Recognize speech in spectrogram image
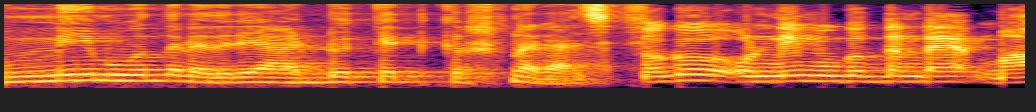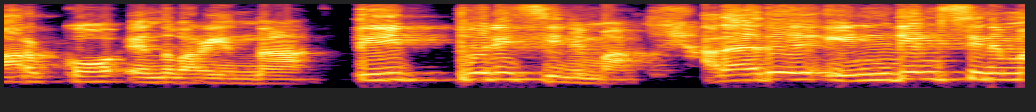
ഉണ്ണി മുകുന്ദനെതിരെ അഡ്വക്കേറ്റ് കൃഷ്ണരാജ്. നമുക്ക് ഉണ്ണി മുകുന്ദന്റെ മാർക്കോ എന്ന് പറയുന്ന തീപ്പൊരി സിനിമ. അതായത് ഇന്ത്യൻ സിനിമ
